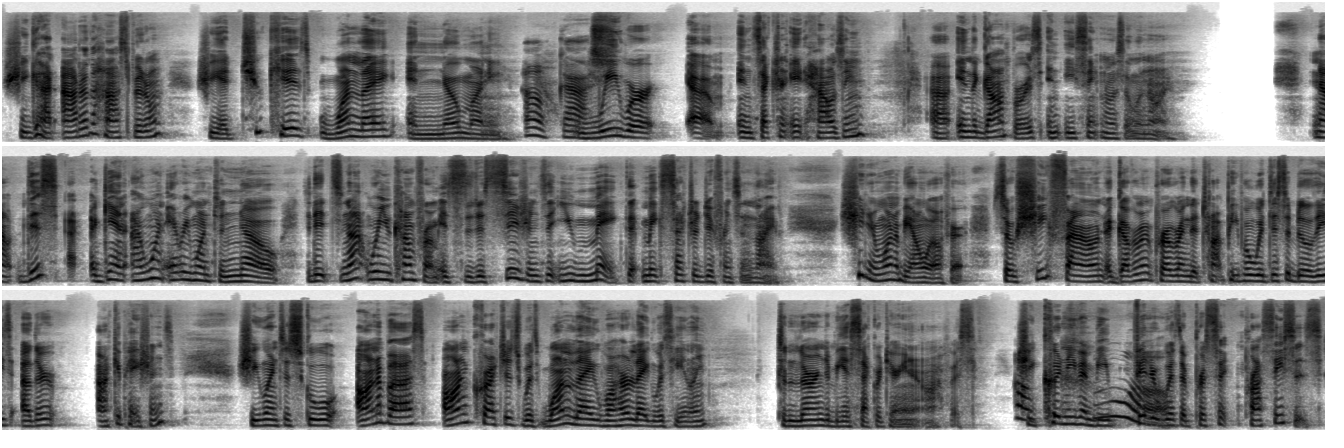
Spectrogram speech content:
She got out of the hospital. She had two kids, one leg, and no money. Oh gosh. We were um, in Section 8 housing uh, in the Gompers in East St. Louis, Illinois. Now, this, again, I want everyone to know that it's not where you come from, it's the decisions that you make that make such a difference in life. She didn't want to be on welfare. So she found a government program that taught people with disabilities other occupations. She went to school on a bus, on crutches, with one leg while her leg was healing to learn to be a secretary in an office. She Oh, couldn't even be fitted with a prosthesis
